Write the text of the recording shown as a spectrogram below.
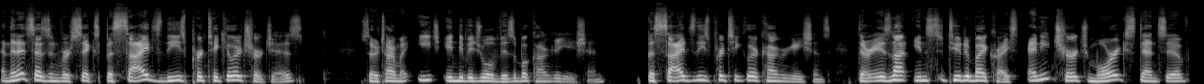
And then it says in verse 6 besides these particular churches, so they're talking about each individual visible congregation, besides these particular congregations, there is not instituted by Christ any church more extensive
